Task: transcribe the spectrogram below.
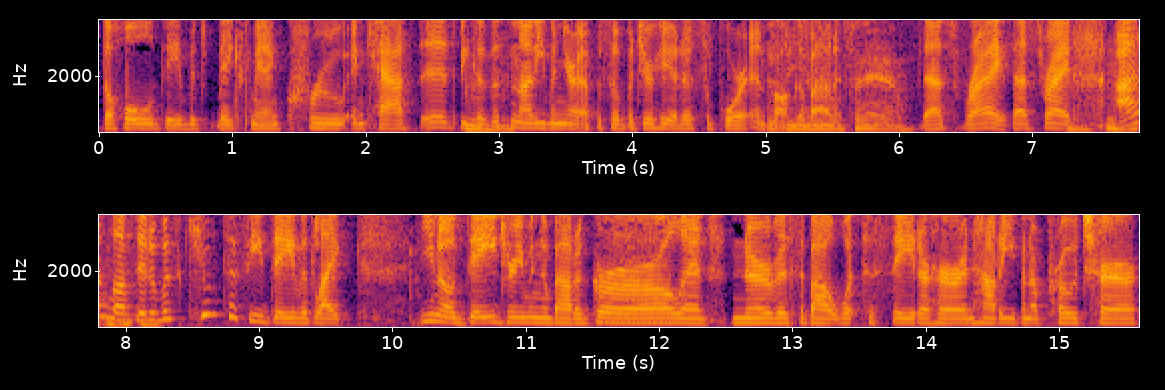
the whole David Makes Man crew and cast is. Because mm-hmm. this is not even your episode, but you're here to support and the talk about it. Fam. That's right. That's right. I loved it. It was cute to see David like you know, daydreaming about a girl yeah. and nervous about what to say to her and how to even approach her.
